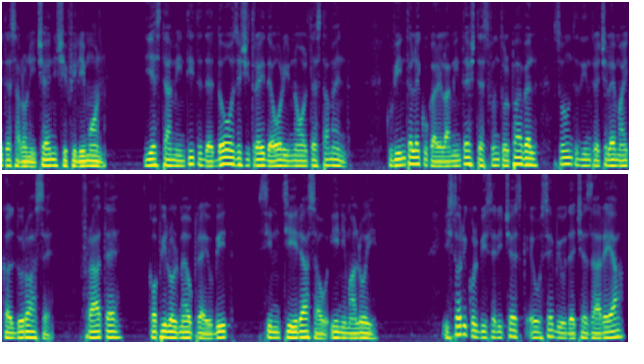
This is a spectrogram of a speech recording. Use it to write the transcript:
1-2 Tesaloniceni și Filimon este amintit de 23 de ori în Noul Testament. Cuvintele cu care îl amintește Sfântul Pavel sunt dintre cele mai călduroase. Frate, copilul meu prea iubit, simțirea sau inima lui. Istoricul bisericesc Eusebiu de Cezarea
